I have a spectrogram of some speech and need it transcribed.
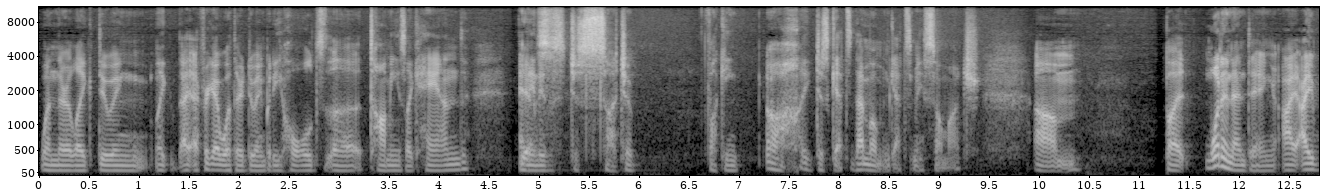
when they're like doing like I I forget what they're doing, but he holds uh, Tommy's like hand, and it Yes. is just such a fucking oh, it just gets that moment gets me so much. Um, but what an ending! I, I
